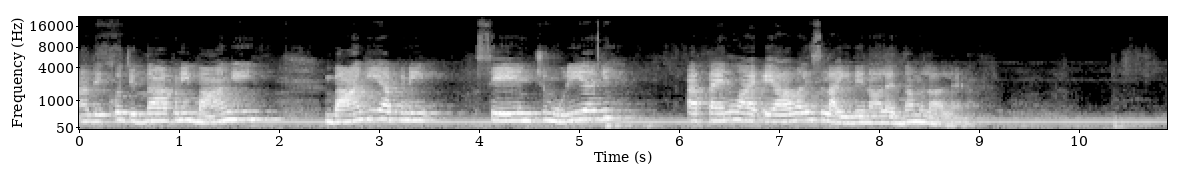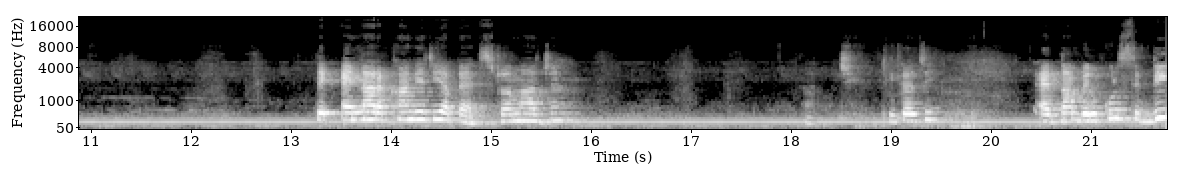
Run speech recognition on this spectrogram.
ਆ ਦੇਖੋ ਜਿੱਦਾਂ ਆਪਣੀ ਬਾਂਗੀ ਬਾਂਗੀ ਆਪਣੀ 6 ਇੰਚ ਮੂਰੀ ਹੈਗੀ। ਆਪਾਂ ਇਹਨੂੰ ਆਹ ਵਾਲੀ ਸਿਲਾਈ ਦੇ ਨਾਲ ਇਦਾਂ ਮਿਲਾ ਲੈਣਾ। ਤੇ ਇੰਨਾ ਰੱਖਾਂਗੇ ਜੀ ਆਪਾਂ ਐਕਸਟਰਾ ਮਾਰਜਨ ਠੀਕ ਹੈ ਜੀ। ਐਦਾਂ ਬਿਲਕੁਲ ਸਿੱਧੀ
